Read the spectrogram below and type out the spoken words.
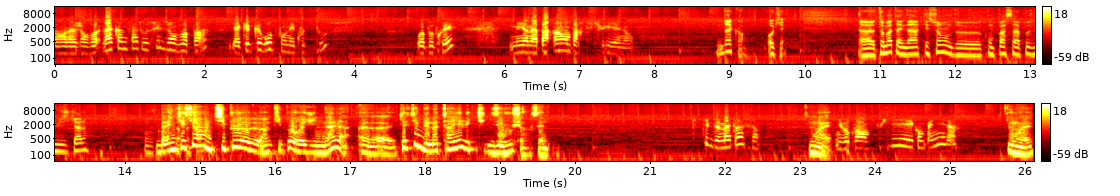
non, là, j'en vois. Là, comme ça, tout de suite, j'en vois pas. Il y a quelques groupes qu'on écoute tous, ou à peu près, mais il y en a pas un en particulier, non. D'accord, ok. Euh, Thomas, t'as une dernière question de qu'on passe à la pause musicale? Bah, une question un petit peu un petit peu originale. Euh, quel type de matériel utilisez-vous sur scène? Type de matos Ouais, Niveau quoi, ampli et compagnie, là ouais.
